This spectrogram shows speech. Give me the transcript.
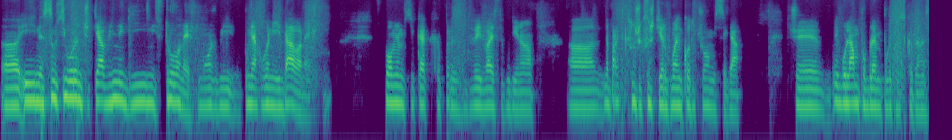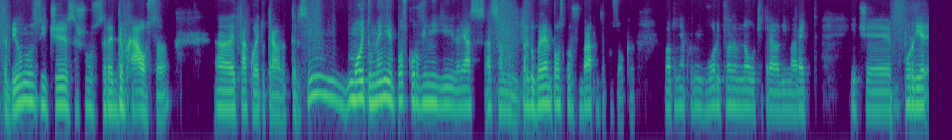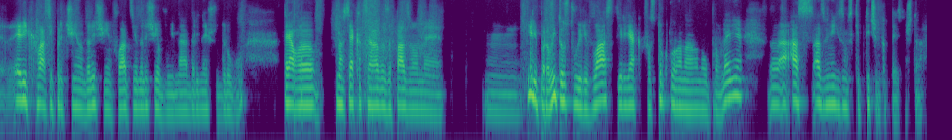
а, и не съм сигурен, че тя винаги ни струва нещо, може би понякога ни дава нещо. Спомням си как през 2020 година а, на практика слушах същия аргумент, който чувам и сега че е голям проблем политическата нестабилност и че всъщност реда в хаоса е това, което трябва да търсим. Моето мнение е по-скоро винаги, дали аз, аз съм предубеден по-скоро в обратната посока. Когато някой ми говори твърде много, че трябва да има ред и че поради еди каква си причина, дали ще е инфлация, дали ще е война, дали нещо друго, трябва на всяка цена да запазваме или правителство, или власт, или някаква структура на, на управление, аз, аз винаги съм скептичен към тези неща.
